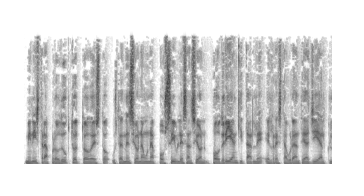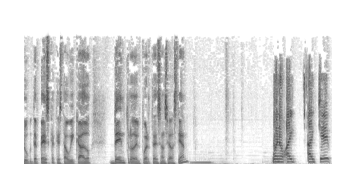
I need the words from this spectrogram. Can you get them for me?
Ministra, producto de todo esto, usted menciona una posible sanción. ¿Podrían quitarle el restaurante allí al club de pesca que está ubicado dentro del puerto de San Sebastián? Bueno, hay, hay que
